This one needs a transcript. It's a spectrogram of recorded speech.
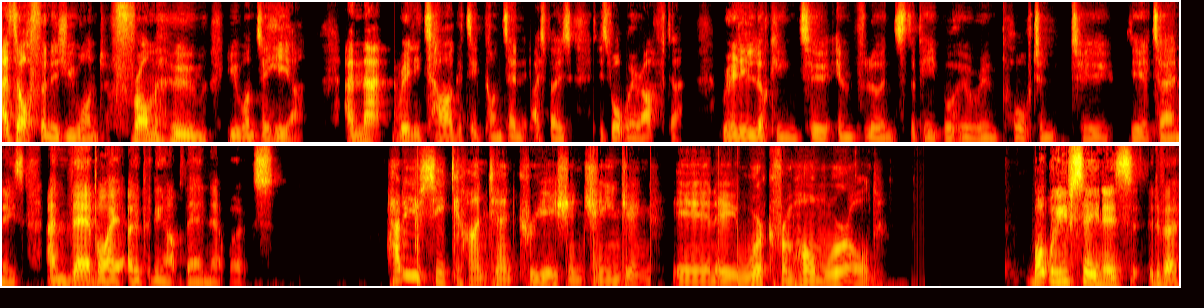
as often as you want, from whom you want to hear. And that really targeted content, I suppose, is what we're after. really looking to influence the people who are important to the attorneys and thereby opening up their networks. How do you see content creation changing in a work from home world? What we've seen is a bit of a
